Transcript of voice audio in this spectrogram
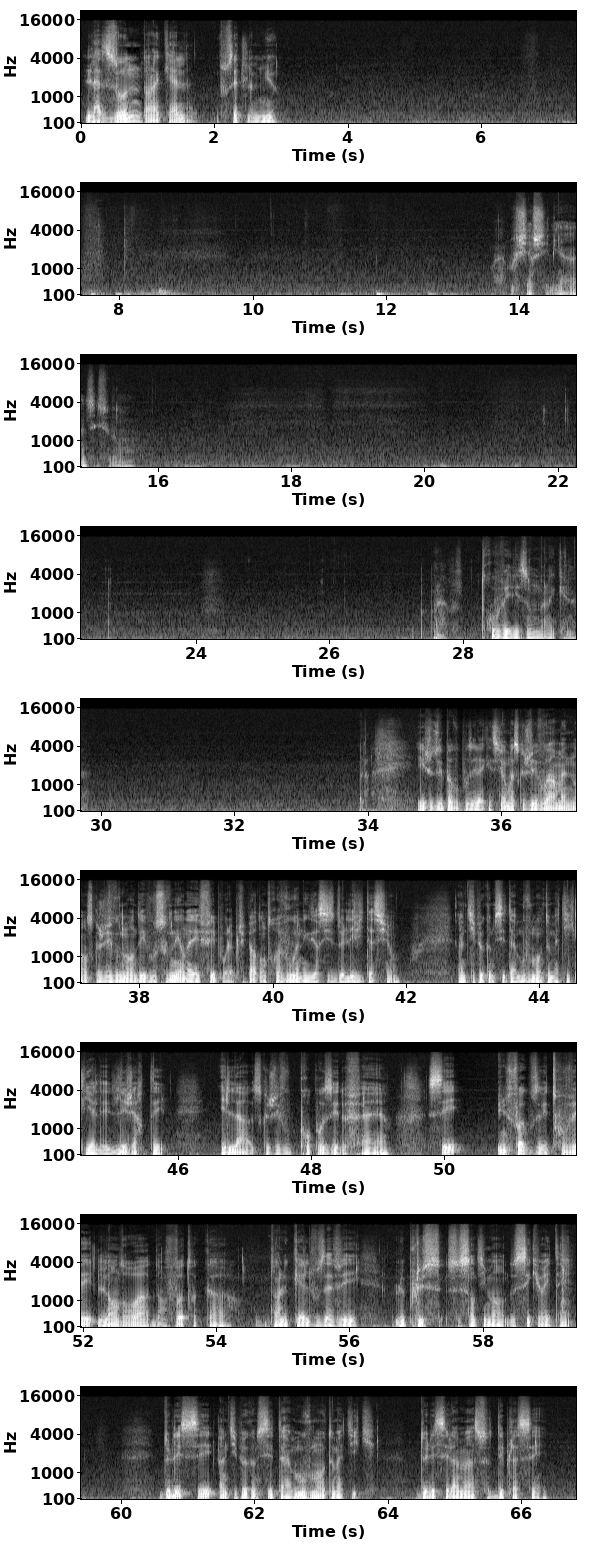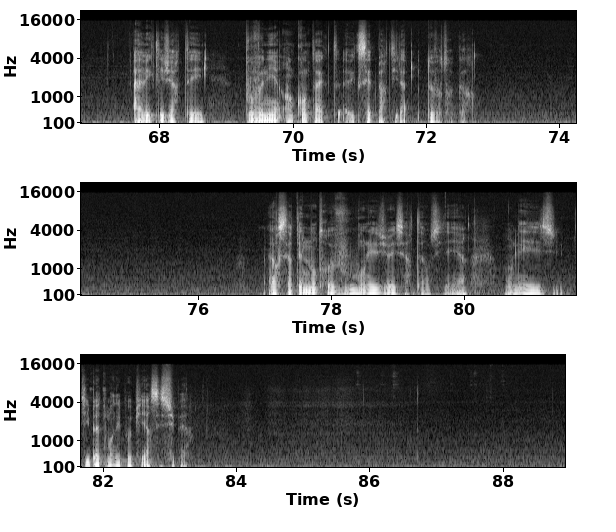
la zone dans laquelle vous êtes le mieux. Vous cherchez bien, c'est souvent. Voilà, vous trouvez les zones dans lesquelles. Voilà. Et je ne vais pas vous poser la question parce que je vais voir maintenant ce que je vais vous demander. Vous vous souvenez, on avait fait pour la plupart d'entre vous un exercice de lévitation un petit peu comme si c'était un mouvement automatique lié à la légèreté. Et là, ce que je vais vous proposer de faire, c'est une fois que vous avez trouvé l'endroit dans votre corps dans lequel vous avez le plus ce sentiment de sécurité, de laisser un petit peu comme si c'était un mouvement automatique, de laisser la main se déplacer avec légèreté pour venir en contact avec cette partie-là de votre corps. Alors certaines d'entre vous ont les yeux, et certains aussi d'ailleurs, ont les petits battements des paupières, c'est super.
